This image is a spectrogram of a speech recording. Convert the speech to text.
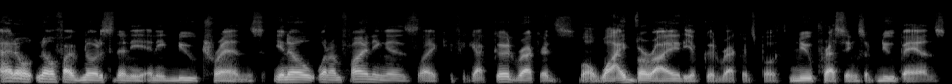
i don't know if i've noticed any any new trends. You know what i'm finding is like if you got good records well wide variety of good records both new pressings of new bands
